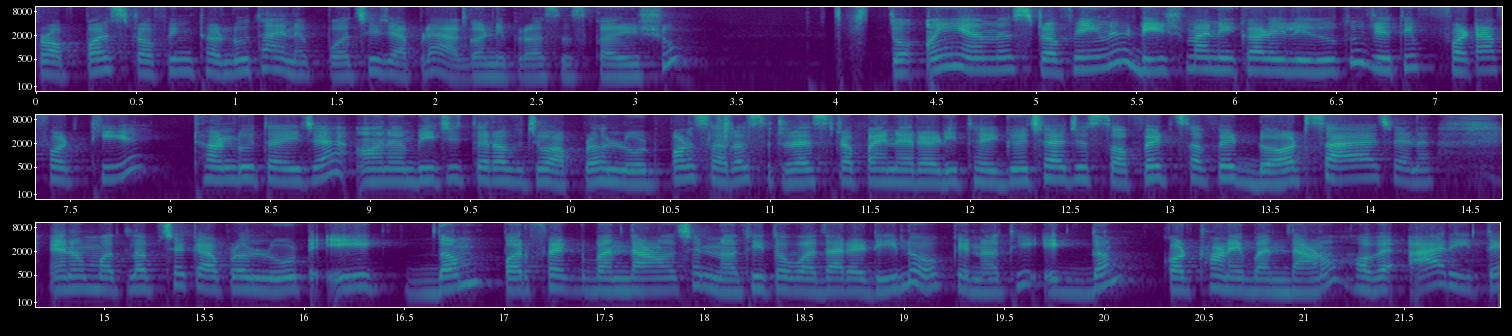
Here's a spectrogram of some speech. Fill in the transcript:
પ્રોપર સ્ટફિંગ ઠંડુ થાય ને પછી જ આપણે આગળની પ્રોસેસ કરીશું. તો અહીંયા મેં સ્ટફિંગને ડીશમાં નીકાળી લીધું હતું, જેથી ફટાફટથી એ ઠંડુ થઈ જાય. અને બીજી તરફ જો આપણો લોટ પણ સરસ ડ્રેસ ટપાઈને રેડી થઈ ગયો છે. આ જે સફેદ સફેદ ડોટ્સ આવ્યા છે ને, એનો મતલબ છે કે આપણો લોટ એકદમ પરફેક્ટ બંધાણો છે. નથી તો વધારે ઢીલો કે નથી એકદમ કઠણે બંધાણો. હવે આ રીતે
